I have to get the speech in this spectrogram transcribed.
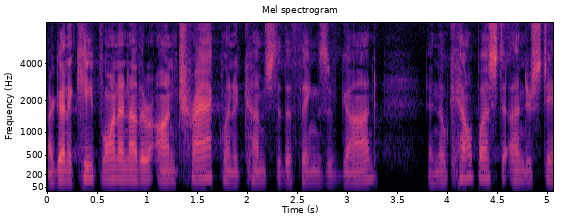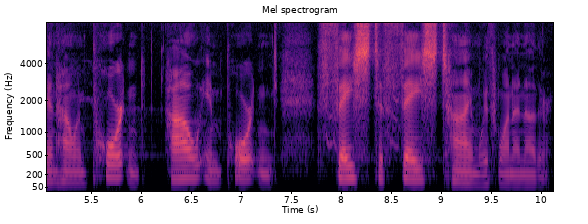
are going to keep one another on track when it comes to the things of God, and they'll help us to understand how important, how important face to face time with one another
